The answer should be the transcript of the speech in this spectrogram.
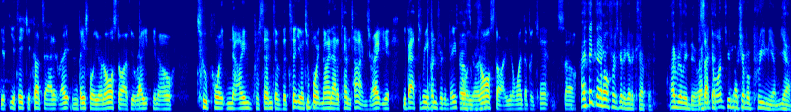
you you take your cuts at it right in baseball you're an all-star if you're right you know 2.9% of the t- you know 2.9 out of 10 times right you you bat 300 in baseball you're an all-star you don't wind up in canton so I think that offer is going to get accepted. I really do. The I second think one? too much of a premium. Yeah.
